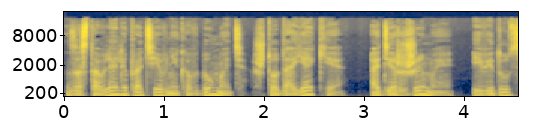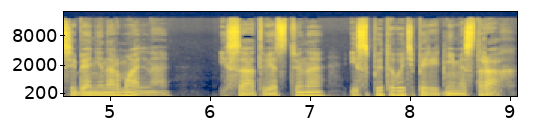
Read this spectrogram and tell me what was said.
заставляли противников думать, что даяки одержимы и ведут себя ненормально, и, соответственно, испытывать перед ними страх.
